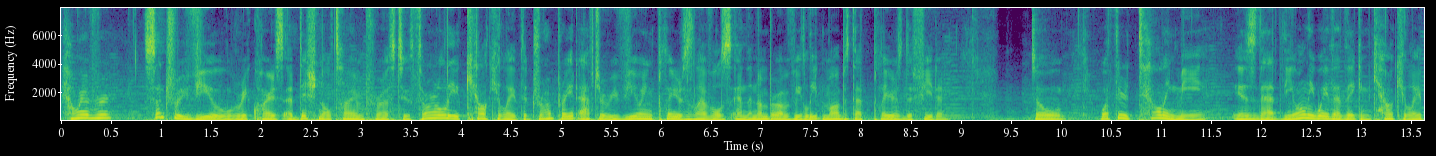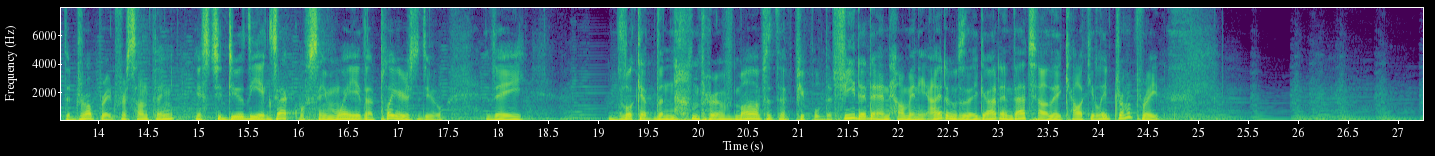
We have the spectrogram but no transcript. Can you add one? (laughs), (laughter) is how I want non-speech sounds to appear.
However, such review requires additional time for us to thoroughly calculate the drop rate after reviewing players' levels and the number of elite mobs that players defeated. So, what they're telling me is that the only way that they can calculate the drop rate for something is to do the exact same way that players do. They look at the (laughs) number of mobs that people defeated and how many items they got, and that's how they calculate drop rate.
